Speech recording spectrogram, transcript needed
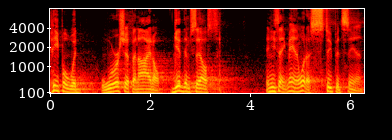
people would worship an idol, give themselves, and you think, man, what a stupid sin.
